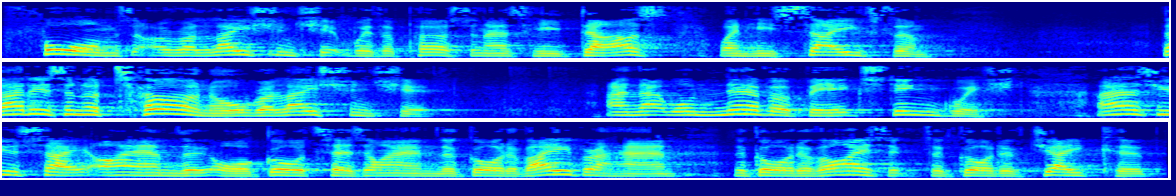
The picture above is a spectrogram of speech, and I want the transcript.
forms a relationship with a person as he does when he saves them, that is an eternal relationship and that will never be extinguished. As you say, I am the, or God says, I am the God of Abraham, the God of Isaac, the God of Jacob,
